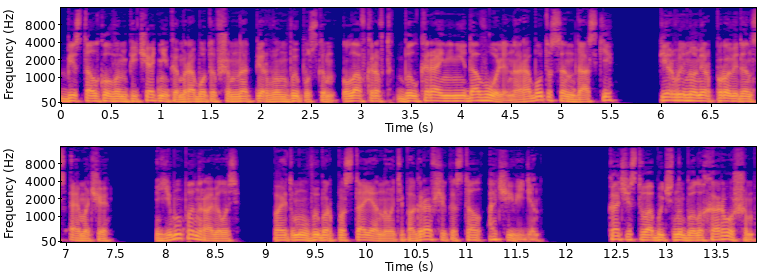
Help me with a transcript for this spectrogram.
Бестолковым печатником, работавшим над первым выпуском, Лавкрафт был крайне недоволен, а работа Сендаски, первый номер Providence Amateur, ему понравилась, поэтому выбор постоянного типографщика стал очевиден. Качество обычно было хорошим,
